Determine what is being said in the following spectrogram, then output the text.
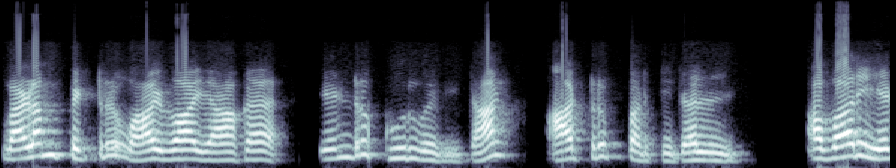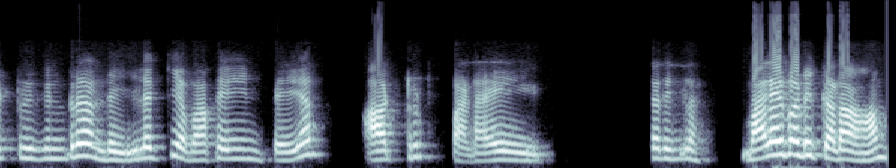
வளம் பெற்று வாழ்வாயாக என்று கூறுவதுதான் ஆற்றுப்படுத்துதல். அவ்வாறு ஏற்றுகின்ற அந்த இலக்கிய வகையின் பெயர் ஆற்றுப்படை. சரிங்களா? மலைபடு கடாம்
